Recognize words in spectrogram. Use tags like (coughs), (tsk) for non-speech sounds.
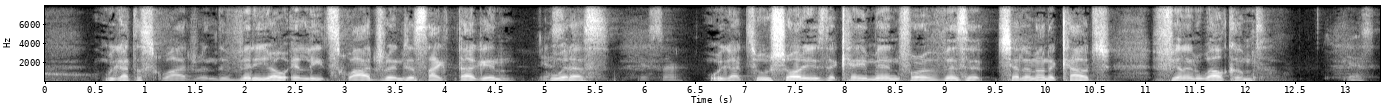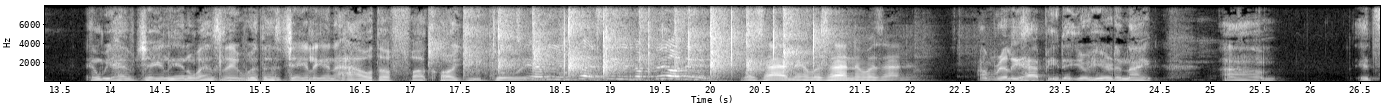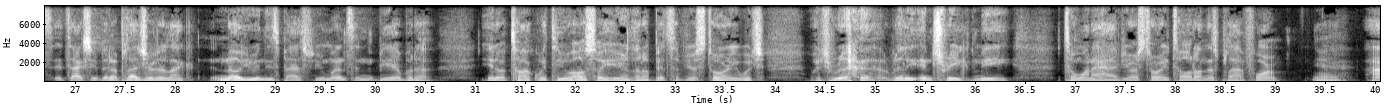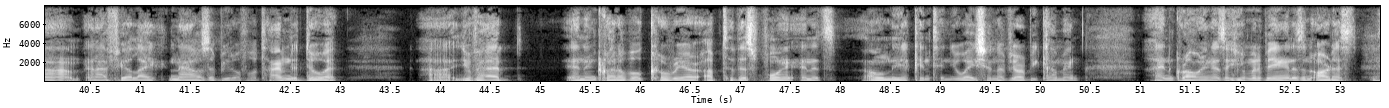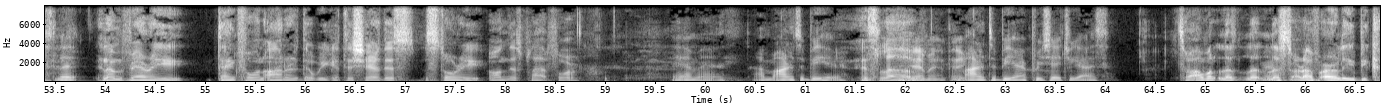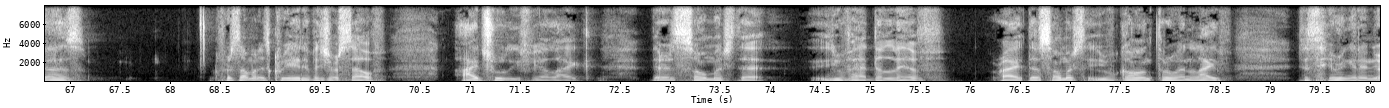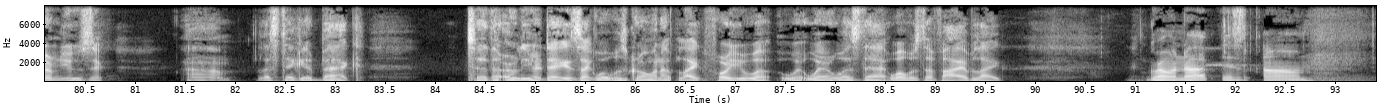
We got the squadron, the video elite squadron, just like thugging Yes, with sir. us. Yes, sir. We got two shorties that came in for a visit, chilling on the couch, feeling welcomed. Yes. And we have Jaylee and Wesley with us. Jaylee, how the fuck are you doing? Wesley in the building. What's happening? What's happening? What's happening? I'm really happy that you're here tonight. Um, it's it's actually been a pleasure to like know you in these past few months and be able to, you know, talk with you. Also hear little bits of your story, which which really, (laughs) really intrigued me to want to have your story told on this platform. Yeah. Um, and I feel like now is a beautiful time to do it. Uh, you've had an incredible career up to this point, and it's only a continuation of your becoming and growing as a human being and as an artist. It's lit. And I'm very thankful and honored that we get to share this story on this platform. Yeah, man. I'm honored to be here. It's love. Yeah, man. Thank I'm honored to be here. I appreciate you guys. So I want let, let, let's start off early because for someone as creative as yourself, I truly feel like there's so much that you've had to live, right? There's so much that you've gone through in life, just hearing it in your music. Um, let's take it back to the earlier days. Like, what was growing up like for you? What, wh- where was that? What was the vibe like? Growing up is um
